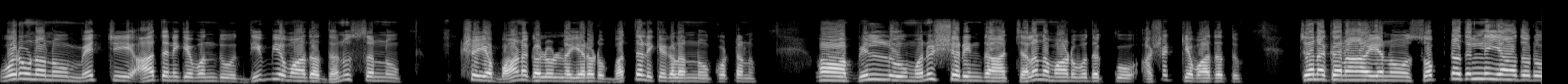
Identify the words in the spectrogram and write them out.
ವರುಣನು ಮೆಚ್ಚಿ ಆತನಿಗೆ ಒಂದು ದಿವ್ಯವಾದ ಧನುಸ್ಸನ್ನು ಅಕ್ಷಯ ಬಾಣಗಳುಳ್ಳ ಎರಡು ಬತ್ತಳಿಕೆಗಳನ್ನು ಕೊಟ್ಟನು. ಆ ಬಿಲ್ಲು ಮನುಷ್ಯರಿಂದ ಚಲನ ಮಾಡುವುದಕ್ಕೂ ಅಶಕ್ಯವಾದದ್ದು. ಜನಕರಾಯನು ಸ್ವಪ್ನದಲ್ಲಿಯಾದರೂ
